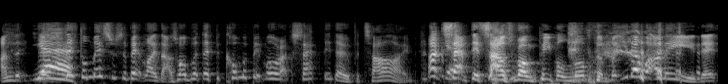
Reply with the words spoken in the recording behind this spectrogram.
And the, Yeah. the Little Miss was a bit like that as well, but they've become a bit more accepted over time. Accepted sounds wrong, people love them, but you know what I mean? It,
